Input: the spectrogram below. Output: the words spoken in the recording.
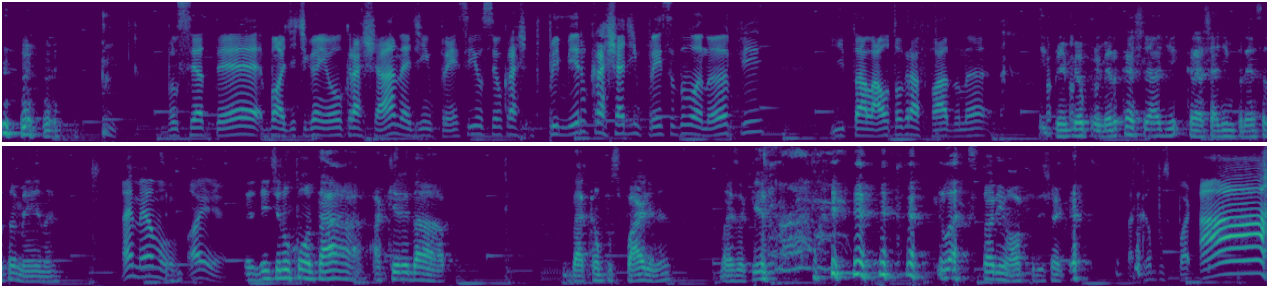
Você até. Bom, a gente ganhou o crachá, né, de imprensa e o seu crachá... primeiro crachá de imprensa do OneUp e tá lá autografado, né? E meu primeiro crachá de, crachá de imprensa também, né? É mesmo? Olha. Se a gente não contar aquele da da Campus Party, né? Mas aquele. Aquela história em off, deixa quieto. Da Campus Party. Ah!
